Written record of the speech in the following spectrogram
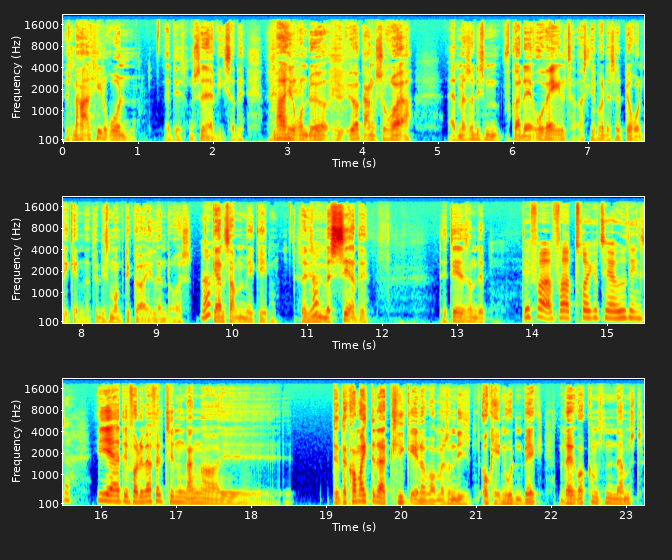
Hvis man har en helt rund... Ja, det, nu sidder jeg og viser det. Hvis man har en helt rundt øre, øregangsrør, at man så ligesom gør det ovalt, og slipper det, så det bliver rundt igen. Og det er ligesom om, det gør et eller andet også. Nå. Gerne sammen med kæben. Så jeg ligesom Nå. masserer det. det. Det er sådan lidt... Det er for, for trykket til at uddele sig. Ja, det får det i hvert fald til nogle gange at... Øh, der, der kommer ikke det der klik, eller hvor man sådan lige, okay, nu er den væk. Men der kan godt komme sådan nærmest,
